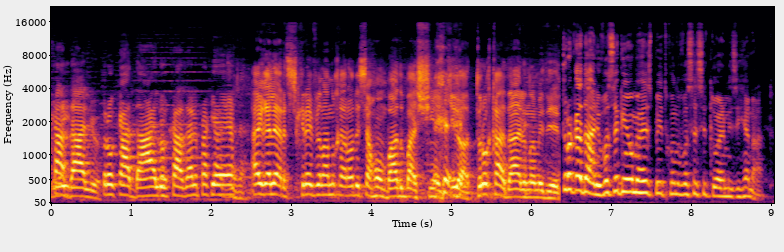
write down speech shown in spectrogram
Trocadalho. Trocadalho. Trocadalho pra casa. Aí, galera, se inscreve lá no canal desse arrombado baixinho aqui, ó. Trocadalho o nome dele. Trocadalho, você ganhou meu respeito quando você citou Hermes e Renato.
